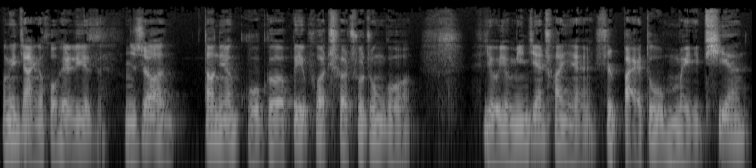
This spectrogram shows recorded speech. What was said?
我给你讲一个后黑的例子，你知道当年谷歌被迫撤出中国，有有民间传言是百度每天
